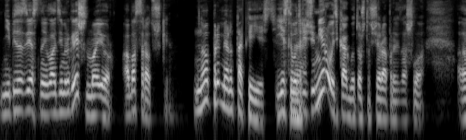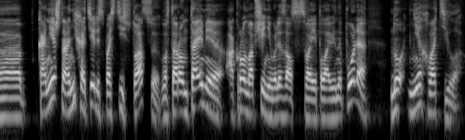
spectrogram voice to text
небезызвестный Владимир Гришин, майор, обосратушки. Ну, примерно так и есть. Если да. вот резюмировать как бы то, что вчера произошло, э, конечно, они хотели спасти ситуацию. Во втором тайме Акрон вообще не вылезал со своей половины поля, но не хватило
